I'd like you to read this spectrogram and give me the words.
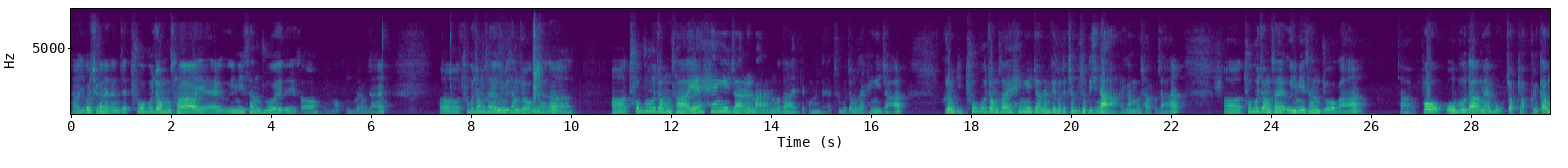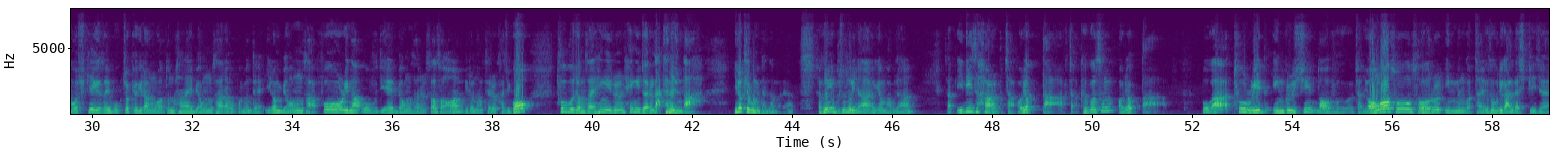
자, 이번 시간에는 이제 투부정사의 의미상 주어에 대해서 한번 공부를 해보자. 어, 투부정사의 의미상 주어가 뭐냐면은, 어, 투부정사의 행위자를 말하는 거다. 이렇게 보면 돼. 투부정사의 행위자. 그럼 이 투부정사의 행위자라는 게 도대체 무슨 뜻이냐? 이거 한번 잘 보자. 어, 투부정사의 의미상 주어가 자, for, of 다음에 목적격. 그러니까 뭐 쉽게 얘기해서 이 목적격이라는 건 어떤 하나의 명사라고 보면 돼. 이런 명사, for이나 of 뒤에 명사를 써서 이런 형태를 가지고 투부정사의 행위를, 행위자를 나타내준다. 이렇게 보면 된단 말이야. 자, 그럼 이게 무슨 소리냐? 여기 한번 봐보자. 자, it is hard. 자, 어렵다. 자, 그것은 어렵다. 뭐가 to read English novel. 자, 영어 소설을 읽는 것. 자, 여기서 우리가 알다시피 이제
